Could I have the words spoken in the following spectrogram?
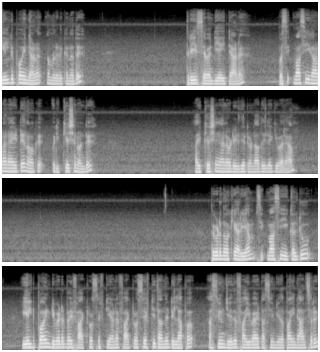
ഈൽഡ് പോയിന്റ് ആണ് നമ്മൾ എടുക്കുന്നത് ത്രീ സെവന്റി എയ്റ്റ് ആണ്. ഇപ്പോൾ സിഗ്മ സി കാണാനായിട്ട് നമുക്ക് ഒരു ഇക്വേഷൻ ഉണ്ട്. ആ ഇക്വേഷൻ ഞാനവിടെ എഴുതിയിട്ടുണ്ട്. അതിലേക്ക് വരാം. അപ്പോൾ ഇവിടെ നോക്കി അറിയാം sigma C equal to yield point divided by factor of safety ആണ്. ഫാക്ടർ ഓഫ് സേഫ്റ്റി തന്നിട്ടില്ല. അപ്പോൾ അസ്യൂം ചെയ്ത് ഫൈവ് ആയിട്ട് അസ്യൂം ചെയ്ത്. അപ്പോൾ അതിന്റെ answer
